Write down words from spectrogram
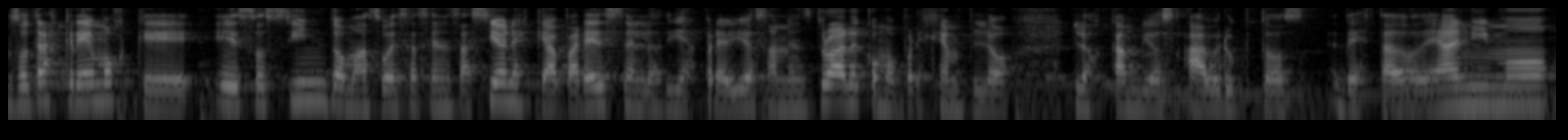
Nosotras creemos que esos síntomas o esas sensaciones que aparecen los días previos a menstruar, como por ejemplo los cambios abruptos de estado de ánimo,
